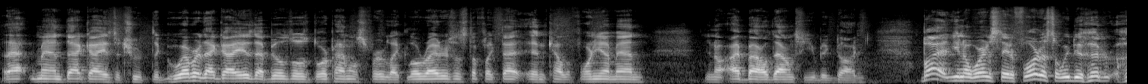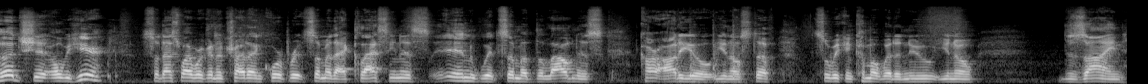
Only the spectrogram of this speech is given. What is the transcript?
that man, that guy is the truth. The, whoever that guy is that builds those door panels for like lowriders and stuff like that in California, man, you know, I bow down to you, big dog. But you know, we're in the state of Florida, so we do hood hood shit over here. So that's why we're gonna try to incorporate some of that classiness in with some of the loudness, car audio, you know, stuff, so we can come up with a new, you know, design.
